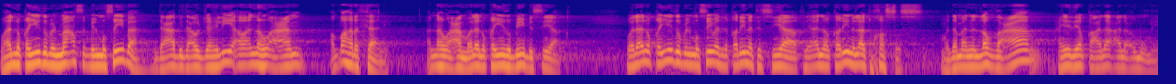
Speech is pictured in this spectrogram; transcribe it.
وهل نقيد بالمعص بالمصيبة دعا بدعوى الجاهلية أو أنه أعم؟ الظاهر الثاني أنه أعم ولا نقيد به بالسياق. ولا نقيد بالمصيبة لقرينة السياق لأن القرينة لا تخصص ما دام أن اللفظ عام حينئذ يبقى على على عمومه.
